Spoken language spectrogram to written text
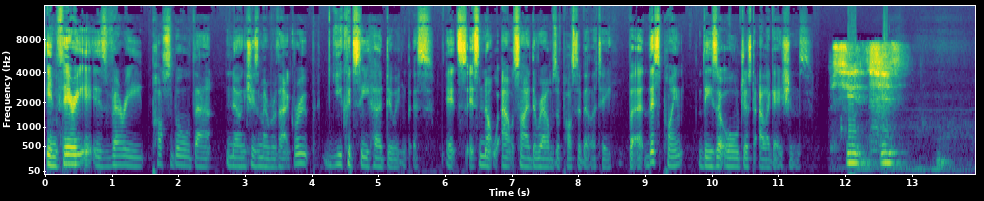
in theory, it is very possible that knowing she's a member of that group, you could see her doing this. It's it's not outside the realms of possibility. But at this point, these are all just allegations. She she's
